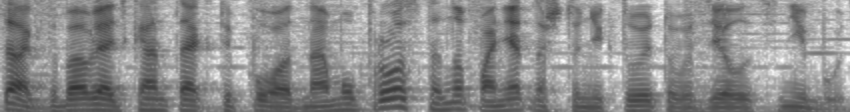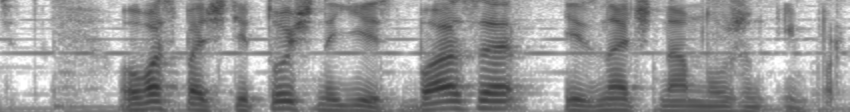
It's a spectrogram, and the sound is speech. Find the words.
Так, добавлять контакты по одному просто, но понятно, что никто этого делать не будет. У вас почти точно есть база, и значит нам нужен импорт.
